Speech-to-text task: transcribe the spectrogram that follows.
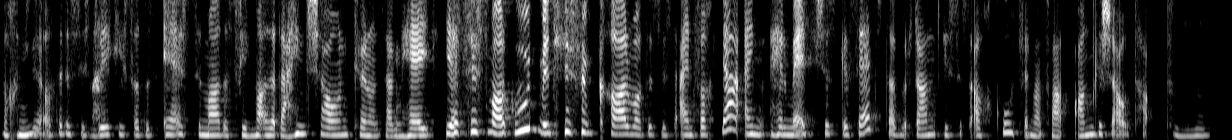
Noch nie, ja. oder? Es ist Nein. wirklich so das erste Mal, dass wir mal reinschauen können und sagen, hey, jetzt ist mal gut mit diesem Karma. Das ist einfach, ja, ein hermetisches Gesetz, aber dann ist es auch gut, wenn man es mal angeschaut hat. Mhm.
